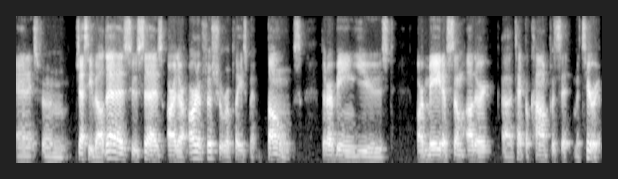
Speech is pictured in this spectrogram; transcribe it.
and it's from Jesse Valdez, who says, Are there artificial replacement bones that are being used or made of some other uh, type of composite material?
